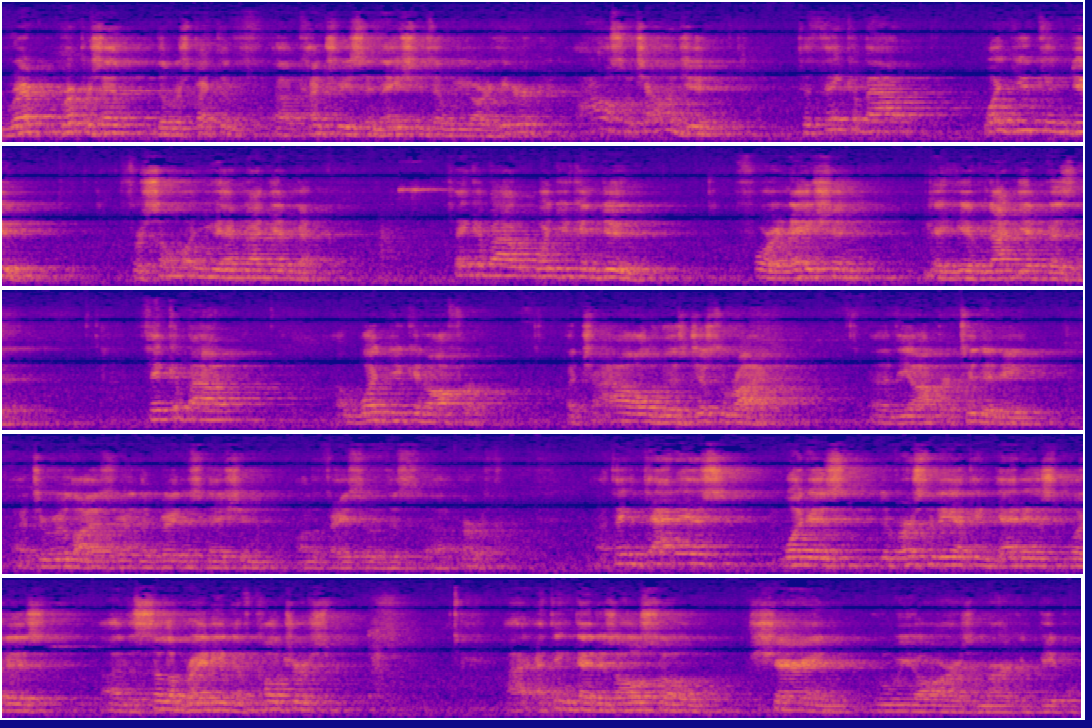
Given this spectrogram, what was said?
rep represent the respective uh, countries and nations that we are here, I also challenge you to think about what you can do for someone you have not yet met. Think about what you can do for a nation that you have not yet visited. Think about uh, what you can offer a child who has just arrived uh, the opportunity uh, to realize they're in the greatest nation on the face of this uh, earth. I think that is what is diversity. I think that is what is uh, the celebrating of cultures. I, think that is also sharing who we are as American people.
